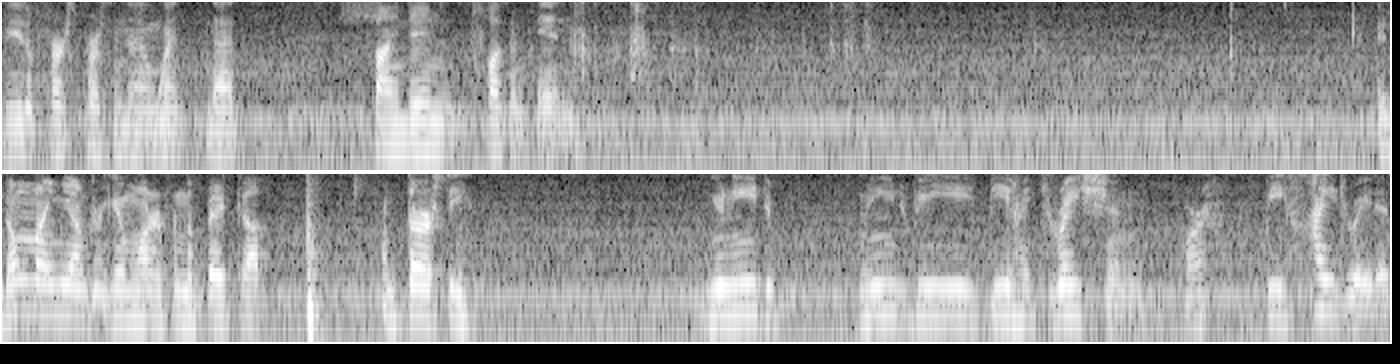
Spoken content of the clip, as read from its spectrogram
Be the first person that went that's signed in Pleasant Inn. And don't mind me, I'm drinking water from the big cup. I'm thirsty. You need to, you need to be dehydration or be hydrated.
